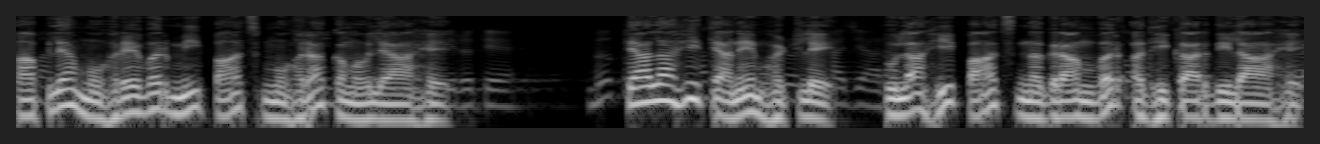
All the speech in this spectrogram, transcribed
आपल्या मोहरेवर मी पाच मोहरा कमवल्या आहेत. त्यालाही त्याने म्हटले तुलाही पाच नगरांवर अधिकार दिला आहे.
